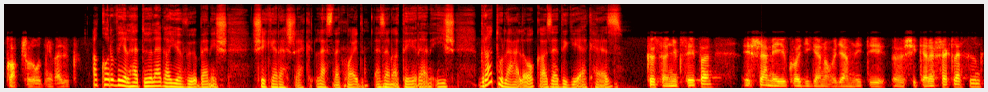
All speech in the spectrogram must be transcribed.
kapcsolódni velük. Akkor vélhetőleg a jövőben is sikeresek lesznek majd ezen a téren is. Gratulálok az eddigiekhez! Köszönjük szépen, és reméljük, hogy igen, ahogy említi, sikeresek leszünk,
